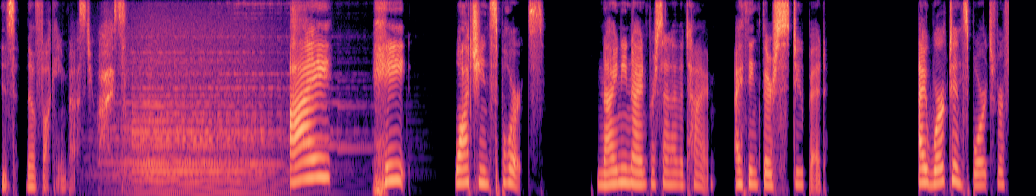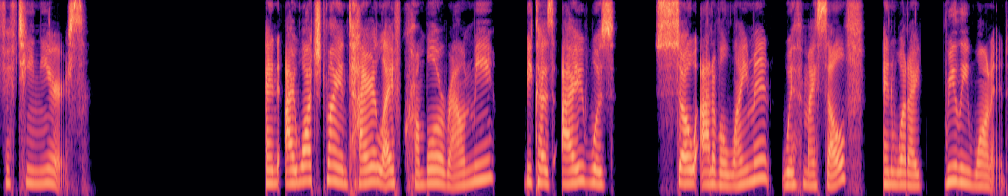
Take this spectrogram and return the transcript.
is the fucking best, you guys. I hate watching sports 99% of the time. I think they're stupid. I worked in sports for 15 years. And I watched my entire life crumble around me because I was so out of alignment with myself and what I really wanted.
